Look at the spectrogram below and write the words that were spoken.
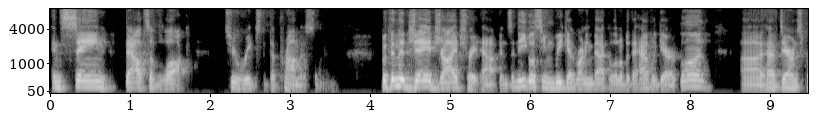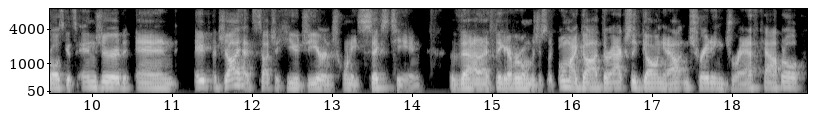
insane bouts of luck to reach the promised land. But then the Jay Ajayi trade happens, and the Eagles seem weak at running back a little bit. They have LeGarrette Blunt, uh, have Darren Sproles gets injured, and Ajayi had such a huge year in 2016 that I think everyone was just like, oh my God, they're actually going out and trading draft capital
